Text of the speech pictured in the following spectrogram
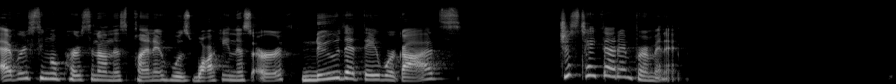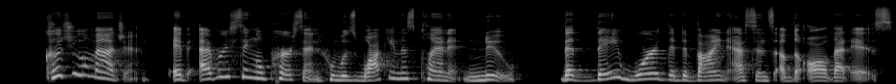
every single person on this planet who was walking this earth knew that they were gods? Just take that in for a minute. Could you imagine if every single person who was walking this planet knew that they were the divine essence of the all that is,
